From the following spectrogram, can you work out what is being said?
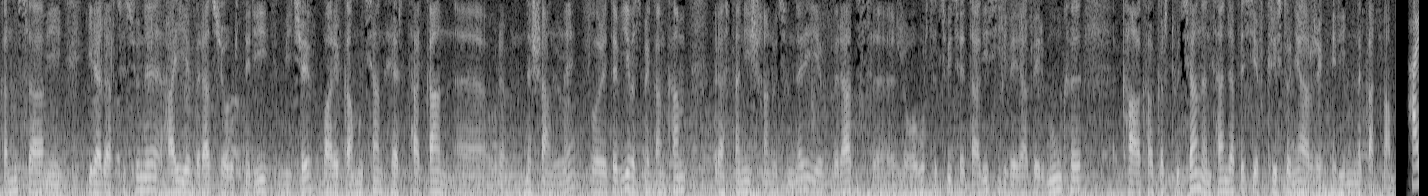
Կանում սա մի իրադարձություն է հայ եւ վրաց ժողովուրդների միջև բարեկամության հերթական ուրեմն նշանն է, որովհետեւ եւս մեկ անգամ Վրաստանի իշխանությունները եւ վրաց ժողովուրդը ցույց է տալիս իր վերաբերմունքը քաղաքակրթության, ընդհանրապես եւ քրիստոնյա արժեքների նկատմամբ։ Հայ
